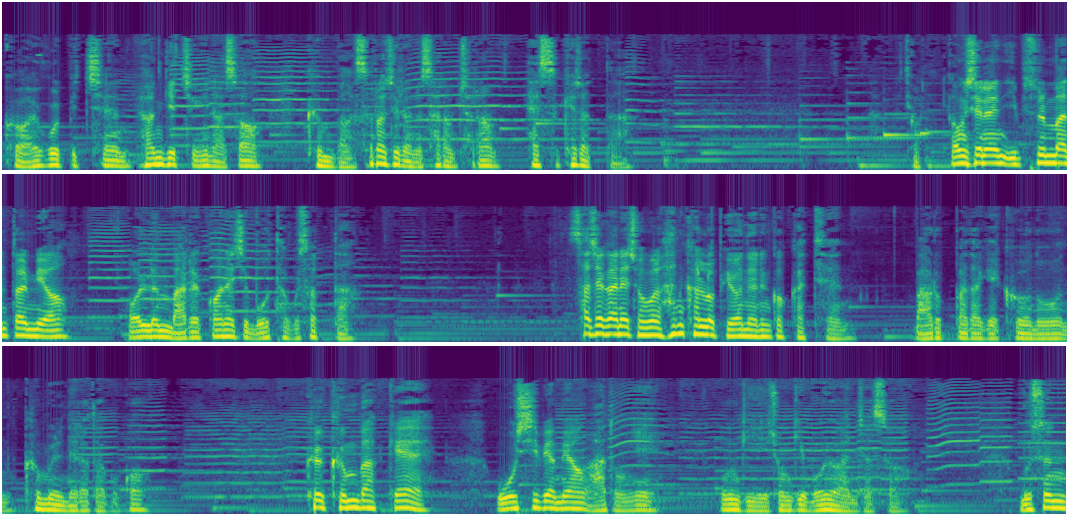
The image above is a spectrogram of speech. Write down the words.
그 얼굴빛은 현기증이 나서 금방 쓰러지려는 사람처럼 해쓱해졌다. 영신은 입술만 떨며 얼른 말을 꺼내지 못하고 섰다. 사제간의 정을 한 칼로 베어내는 것 같은 마룻바닥에 그어놓은 금을 내려다보고 그 금 밖에 50여 명 아동이 옹기종기 모여 앉아서 무슨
